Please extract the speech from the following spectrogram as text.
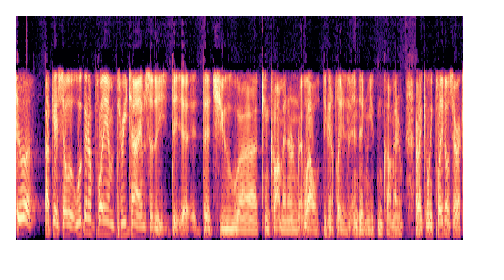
Sure. Okay, so we're going to play them three times so the, the, uh, that you uh, can comment on. Well, you're going to play it, and then you can comment on. All right, can we play those, Eric?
